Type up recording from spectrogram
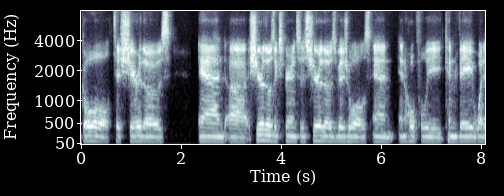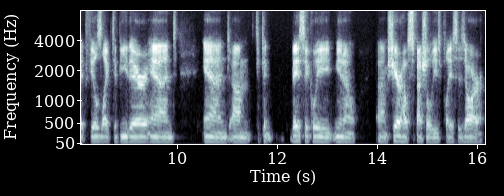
goal to share those and uh, share those experiences share those visuals and and hopefully convey what it feels like to be there and and um, to can basically you know um, share how special these places are.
